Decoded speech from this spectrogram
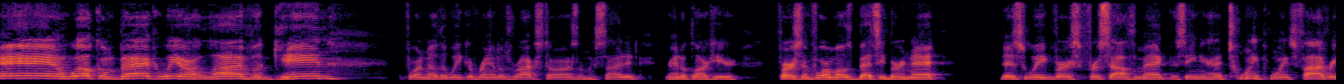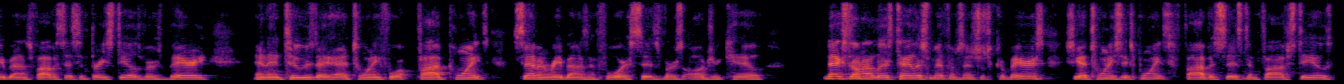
And welcome back. We are live again for another week of Randall's Rock Stars. I'm excited. Randall Clark here. First and foremost, Betsy Burnett this week versus for South Meck. The senior had 20 points, five rebounds, five assists, and three steals versus Barry. And then Tuesday had 24, five points, seven rebounds, and four assists versus Ardrey Kell. Next on our list, Taylor Smith from Central Cabarrus. She had 26 points, five assists, and five steals,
